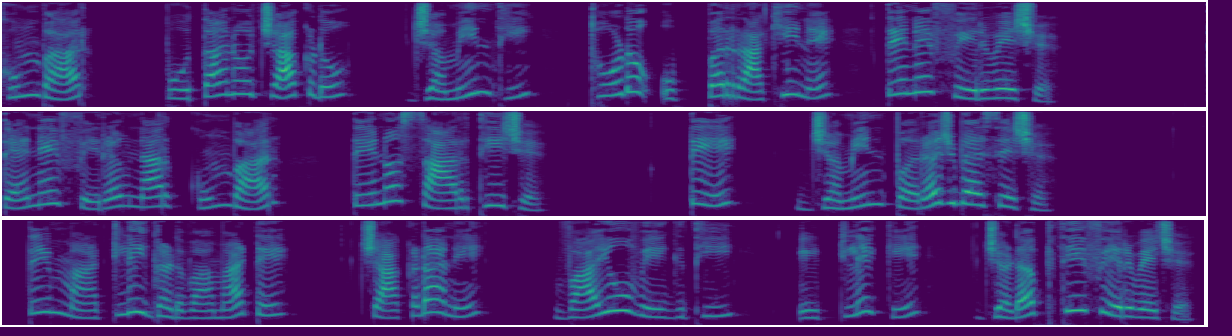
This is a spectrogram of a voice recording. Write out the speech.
કુંભાર પોતાનો ચાકડો જમીનથી થોડો ઉપર રાખીને તેને ફેરવે છે. તેને ફેરવનાર કુંભાર તેનો સારથી છે. તે જમીન પર જ બેસે છે. તે માટલી ઘડવા માટે ચાકડાને વાયુ વેગથી એટલે કે ઝડપથી ફેરવે છે.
